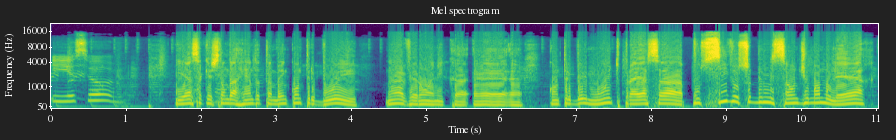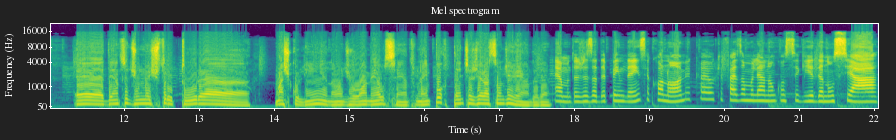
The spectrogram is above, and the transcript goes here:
E isso E essa questão da renda também contribui, né, Verônica? É, é, contribui muito para essa possível submissão de uma mulher é, dentro de uma estrutura masculina, onde o homem é o centro. né? É importante a geração de renda, né? É, muitas vezes a dependência econômica é o que faz a mulher não conseguir denunciar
